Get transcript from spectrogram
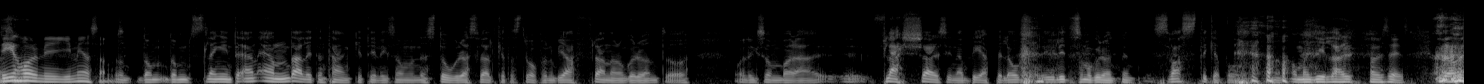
det som- har de ju gemensamt. de, de, de slänger inte en enda liten tanke till liksom den stora svältkatastrofen i Biafra när de går runt och, och liksom bara eh, flashar sina BP-loggor. Det är lite som att gå runt med en svastika på. Om man, om man gillar... Ja, precis. Ja,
